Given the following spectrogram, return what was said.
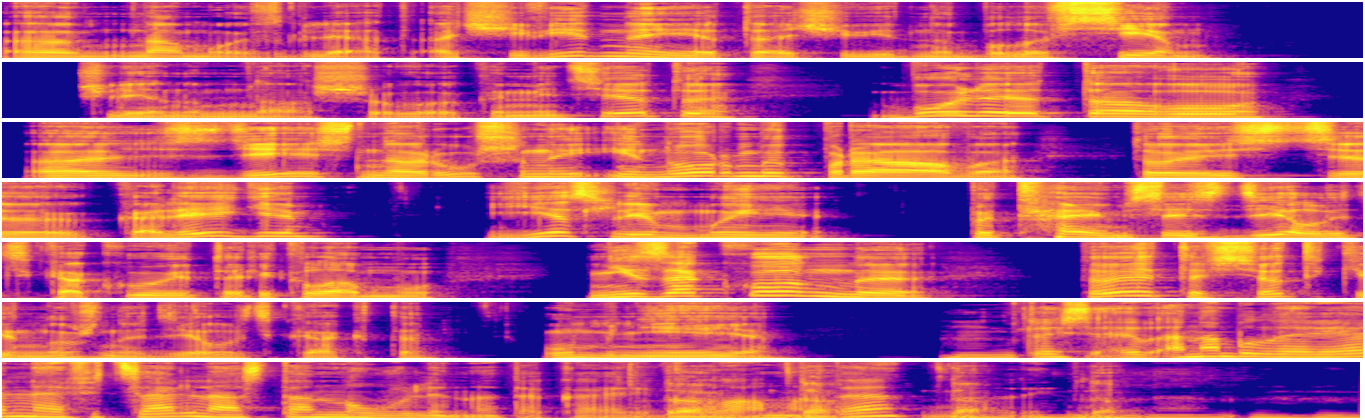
на мой взгляд, очевидно, и это очевидно было всем членам нашего комитета. Более того, здесь нарушены и нормы права. То есть, коллеги, если мы пытаемся сделать какую-то рекламу незаконную, то это все-таки нужно делать как-то умнее. То есть э, она была реально официально остановлена, такая реклама, да? Да, да, да. Угу.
